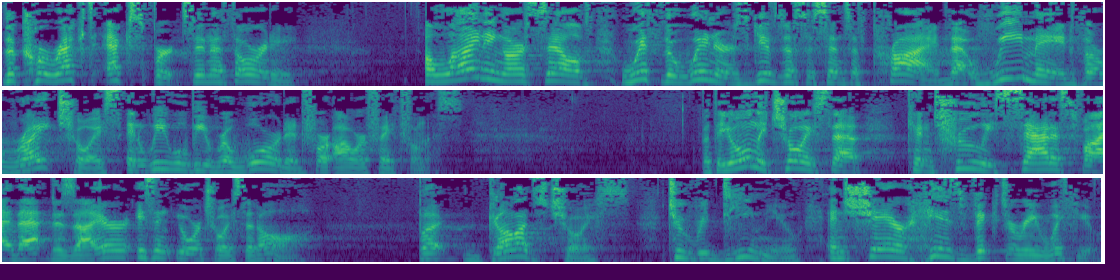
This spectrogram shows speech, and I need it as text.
the correct experts in authority. Aligning ourselves with the winners gives us a sense of pride that we made the right choice and we will be rewarded for our faithfulness. But the only choice that can truly satisfy that desire isn't your choice at all, but God's choice to redeem you and share His victory with you.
